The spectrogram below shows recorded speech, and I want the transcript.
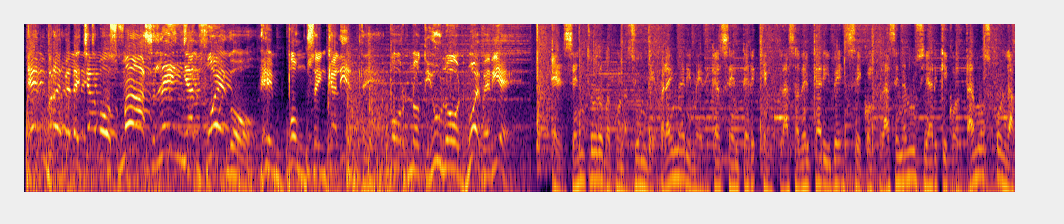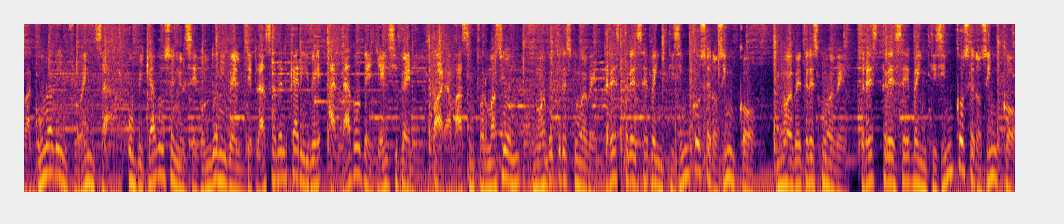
En breve le echamos más leña al fuego en Ponce en Caliente por Notiuno 910. El Centro de Vacunación de Primary Medical Center en Plaza del Caribe se complace en anunciar que contamos con la vacuna de influenza, ubicados en el segundo nivel de Plaza del Caribe al lado de JCPenney. Para más información, 939-313-2505. 939-313-2505.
